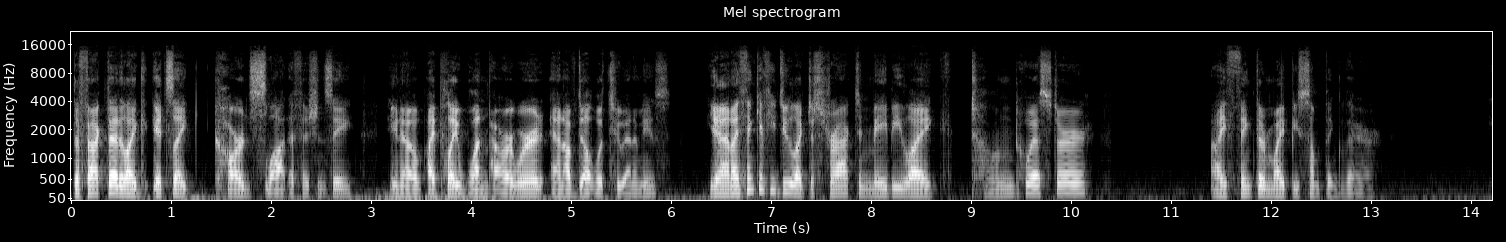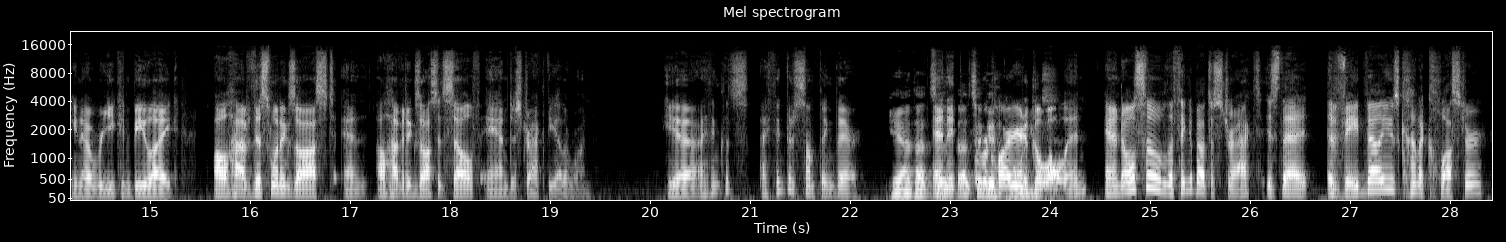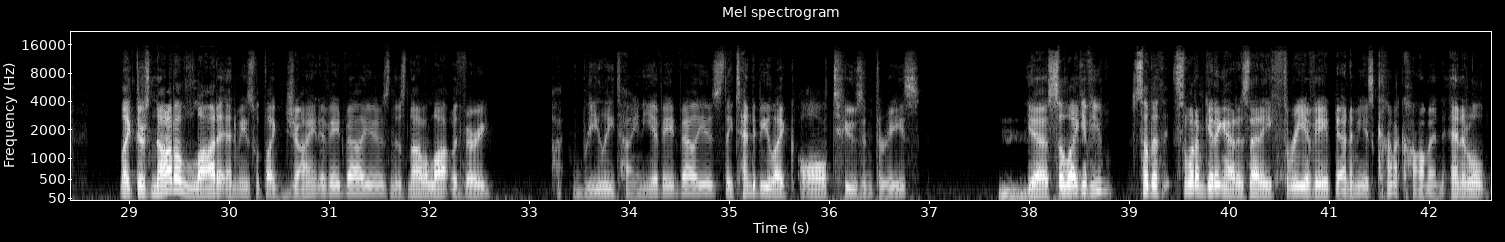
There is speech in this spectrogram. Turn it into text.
The fact that like it's like card slot efficiency. You know, I play one power word and I've dealt with two enemies. Yeah, and I think if you do like distract and maybe like tongue twister, I think there might be something there. You know, where you can be like, I'll have this one exhaust and I'll have it exhaust itself and distract the other one. Yeah, I think that's I think there's something there Yeah, that's and a, it that's doesn't require you to go all in. And also, the thing about distract is that evade values kind of cluster. Like, there's not a lot of enemies with like giant evade values, and there's not a lot with very, really tiny evade values. They tend to be like all twos and threes. Mhm. Yeah. So like, if you so the so what I'm getting at is that a three evade enemy is kind of common, and it'll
